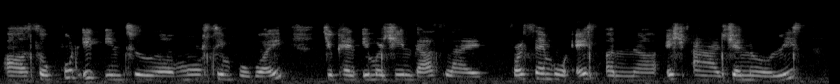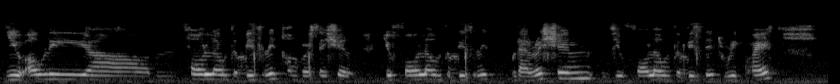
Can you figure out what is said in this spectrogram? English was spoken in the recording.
Uh, so put it into a more simple way. You can imagine that like, for example, as an uh, HR generalist, you only um, follow the business conversation, you follow the business direction, you follow the business request.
